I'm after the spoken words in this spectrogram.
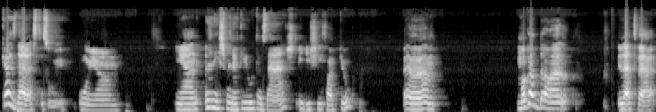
kezd el ezt az új, új um, ilyen önismereti utazást, így is hívhatjuk, um, magaddal, illetve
